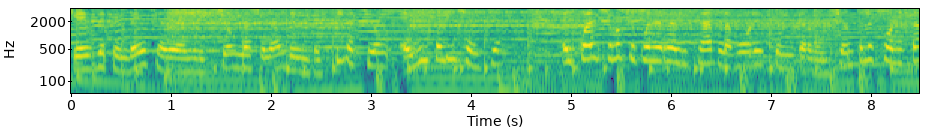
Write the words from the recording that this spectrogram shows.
que es dependencia de la Dirección Nacional de Investigación e Inteligencia, el cual solo se puede realizar labores de intervención telefónica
